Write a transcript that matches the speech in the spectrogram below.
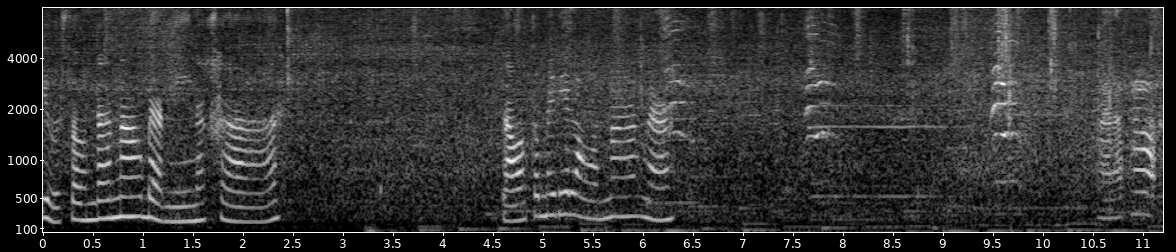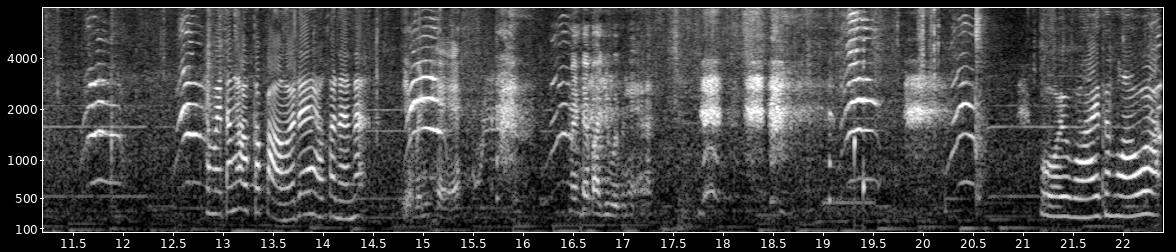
อยู่โซนด้านนอกแบบนี้นะคะ แต่ว่าก็ไม่ได้ร้อนมากนะ มาแล้วพ่อทำไมต้องเอากระเป๋ามาด้วยคะคนนั้นอะเดี๋ยวเป็นแผลไม่ให้บายูเป็นแผลนะโวยวายจังแล้วอะ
